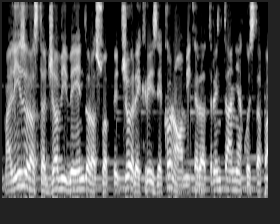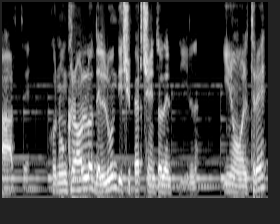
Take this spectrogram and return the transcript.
ma l'isola sta già vivendo la sua peggiore crisi economica da 30 anni a questa parte, con un crollo dell'11% del PIL. Inoltre,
